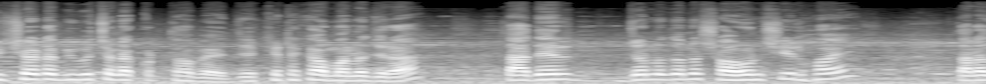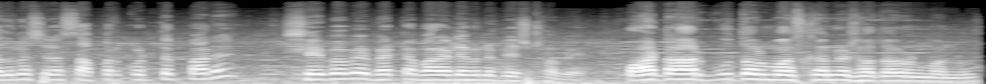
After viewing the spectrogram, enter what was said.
বিষয়টা বিবেচনা করতে হবে যে খেটে খাওয়া মানুষরা তাদের জন্য যেন সহনশীল হয়, তারা যেন সেটা সাফার করতে পারে, সেইভাবে ভ্যাটটা বাড়াইলে মানে বেস্ট হবে। পাটা আর পুতার মাঝখানে সাধারণ মানুষ।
